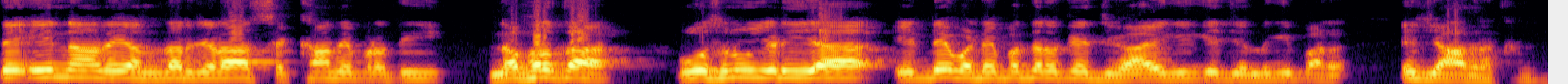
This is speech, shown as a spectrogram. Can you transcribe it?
ਤੇ ਇਹਨਾਂ ਦੇ ਅੰਦਰ ਜਿਹੜਾ ਸਿੱਖਾਂ ਦੇ ਪ੍ਰਤੀ ਨਫ਼ਰਤ ਆ ਉਸ ਨੂੰ ਜਿਹੜੀ ਆ, ਏਡੇ ਵੱਡੇ ਪੱਧਰ ਤੇ ਜਗਾਏਗੀ ਕਿ ਜ਼ਿੰਦਗੀ ਭਰ ਇਹ ਯਾਦ ਰੱਖਣਗੇ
